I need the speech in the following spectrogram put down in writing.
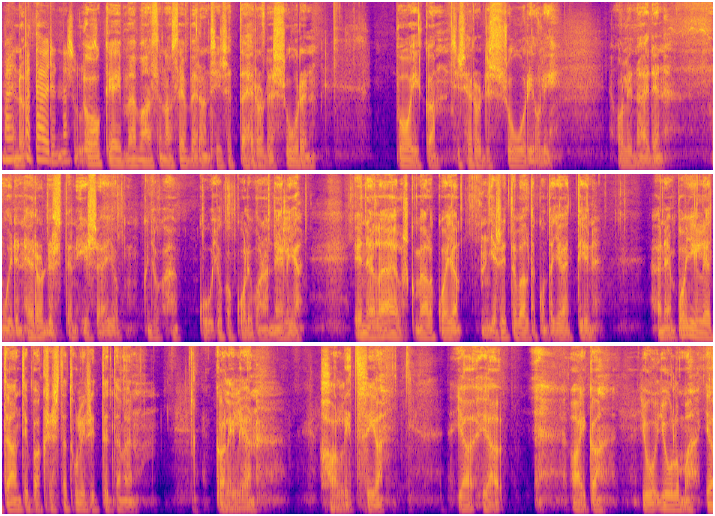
Mä, no, mä täydennän sulle. Okei, okay, mä vaan sanon sen verran siis, että Herodes suuren poika, siis Herodes suuri oli, oli näiden muiden Herodesten isä, joka, joka kuoli vuonna neljä ennen me alkua. Ja, ja sitten valtakunta jaettiin hänen pojille ja Antipaksesta tuli sitten tämän Galilean hallitsija. Ja, ja aika julma ja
